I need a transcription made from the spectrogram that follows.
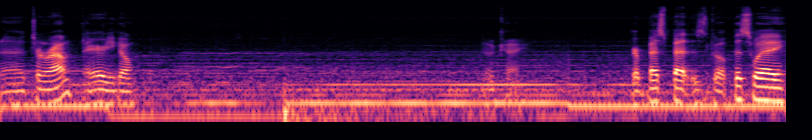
Gonna turn around? There you go. Okay. Our best bet is to go up this way.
